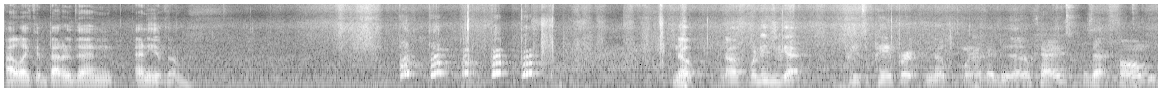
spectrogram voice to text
I like it better than any of them. Nope, nope. What did you get? piece of paper? Nope, we're not gonna do that, okay? Is that foam?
